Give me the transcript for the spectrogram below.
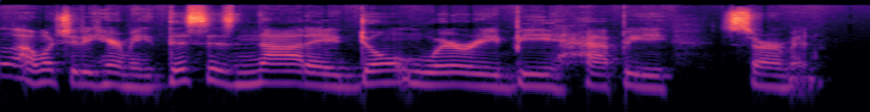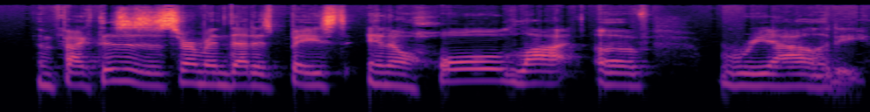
I want you to hear me. This is not a don't worry, be happy sermon. In fact, this is a sermon that is based in a whole lot of reality.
